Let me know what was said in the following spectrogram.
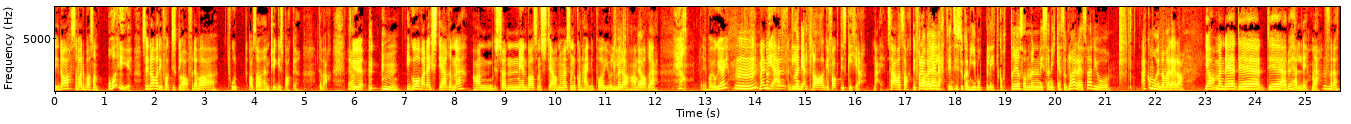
i dag, så var det bare sånn Oi! Så i dag var de faktisk glade, for det var to, altså en tyggispakke til hver. Du, I går var det ei stjerne. Han, sønnen min bare sånn stjerne som du kan henge på juletreet. Han bare Ja, det var jo gøy. Men de, er, de, Men de er- klager faktisk ikke. Nei. Så jeg har sagt For det er jo veldig lettvint hvis du kan hive oppi litt godteri og sånn, men hvis han ikke er så glad i det, så er det jo Jeg kommer unna med det, da. Ja, men det, det, det er du heldig med. For at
